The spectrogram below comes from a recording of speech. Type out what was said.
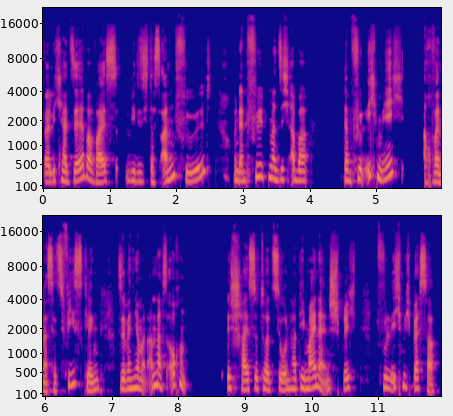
weil ich halt selber weiß, wie sich das anfühlt. Und dann fühlt man sich aber, dann fühle ich mich, auch wenn das jetzt fies klingt, also wenn jemand anders auch eine Scheißsituation hat, die meiner entspricht, fühle ich mich besser.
